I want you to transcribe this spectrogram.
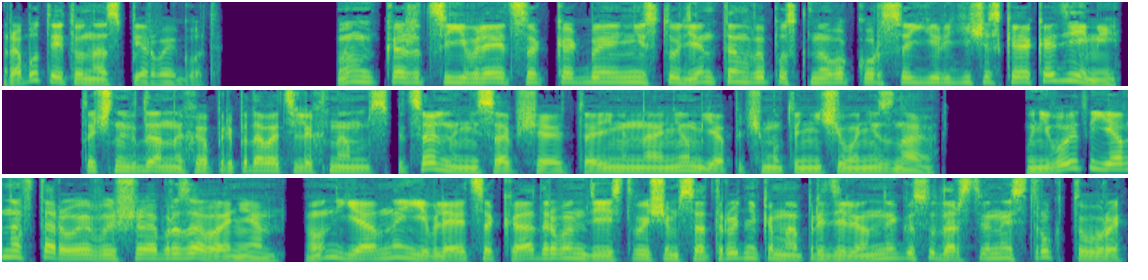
работает у нас первый год. Он, кажется, является как бы не студентом выпускного курса юридической академии. Точных данных о преподавателях нам специально не сообщают, а именно о нем я почему-то ничего не знаю. У него это явно второе высшее образование. Он явно является кадровым действующим сотрудником определенной государственной структуры,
